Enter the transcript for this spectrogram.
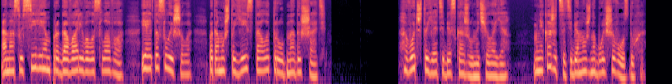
Она с усилием проговаривала слова, я это слышала, потому что ей стало трудно дышать. «Вот что я тебе скажу», — начала я. «Мне кажется, тебе нужно больше воздуха.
